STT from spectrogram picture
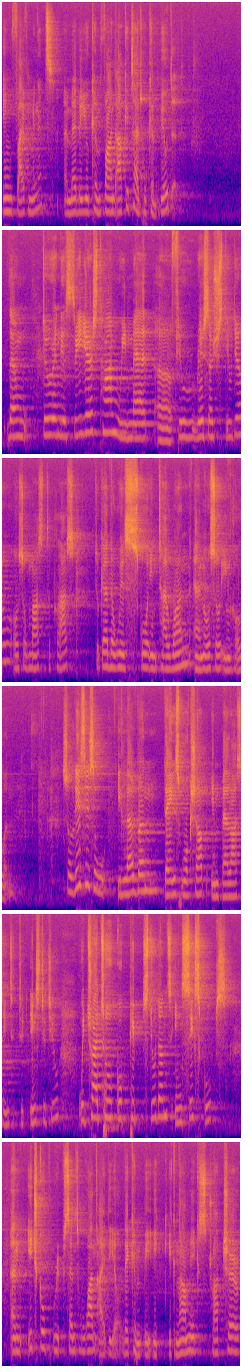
in five minutes, and maybe you can find architect who can build it. Then during these three years' time, we met a few research studio, also master class, together with school in Taiwan and also in Holland. So this is a 11 days workshop in Berlage Institute. We try to group students in six groups, and each group represents one idea. They can be economic, structure,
